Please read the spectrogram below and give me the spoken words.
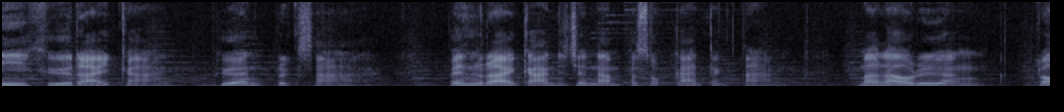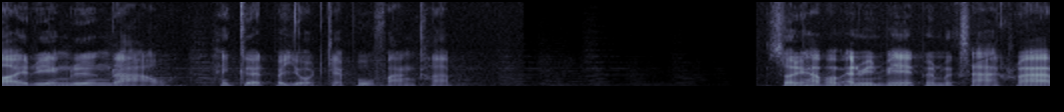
นี่คือรายการเพื่อนปรึกษา เป็นรายการที่จะนำประสบการณ์ต่างๆ มาเล่าเรื่องร้อยเรียงเรื่องราว ให้เกิดประโยชน์แก่ผู้ฟังครับ สวัสดีครับผมแอดมินเพจเพื่อนปรึกษาครับ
